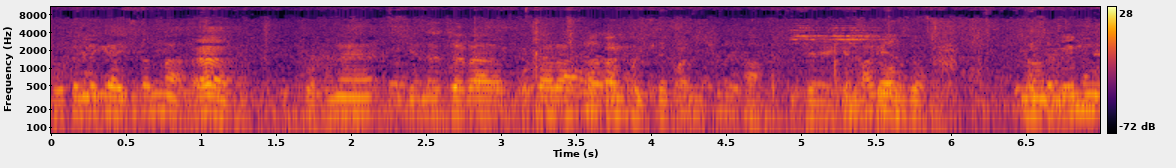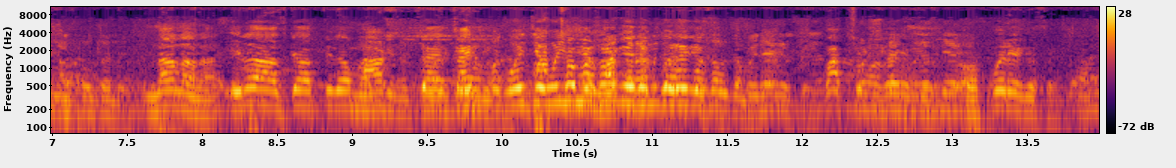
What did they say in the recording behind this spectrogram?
ভোটের লেগে আইছিলাম না ওখানে এখানে যারা ভোটার আপনারা বলতে পারে যে এখানে না না না এরা আজকে আপনারা মাস ওই মাস আগে এটা পড়ে গেছে পাঁচ ছ মাস আগে পড়ে গেছে আমি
